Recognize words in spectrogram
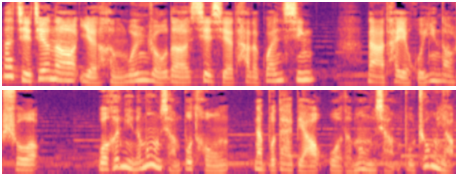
那姐姐呢也很温柔的谢谢她的关心，那她也回应到说：“我和你的梦想不同，那不代表我的梦想不重要。”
